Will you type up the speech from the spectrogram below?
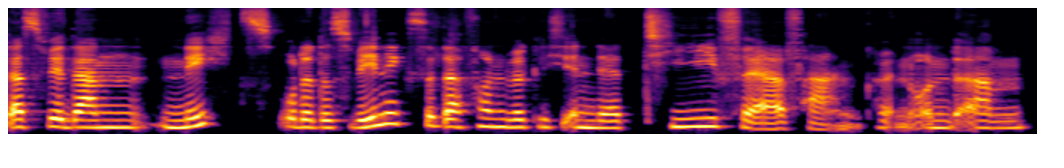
dass wir dann nichts oder das wenigste davon wirklich in der Tiefe erfahren können. Und ähm,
